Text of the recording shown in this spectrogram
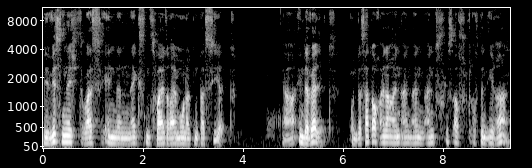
wir wissen nicht, was in den nächsten zwei, drei Monaten passiert ja, in der Welt. Und das hat auch einen, einen, einen Einfluss auf, auf den Iran.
